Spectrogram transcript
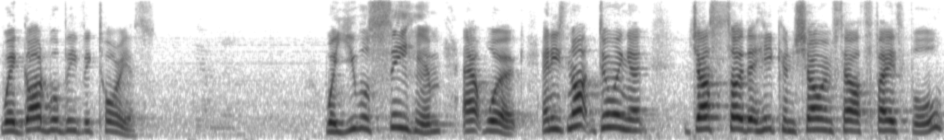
where God will be victorious, where you will see Him at work. And He's not doing it just so that He can show Himself faithful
